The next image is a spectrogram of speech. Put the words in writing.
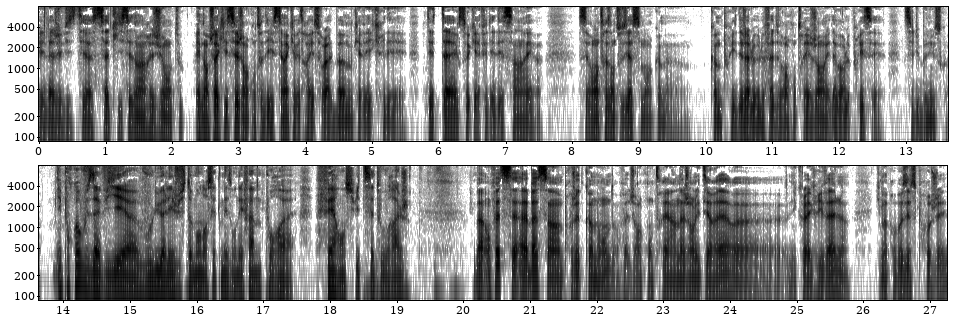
Et là, j'ai visité euh, sept lycées dans la région en tout. Et dans chaque lycée, j'ai rencontré des lycéens qui avaient travaillé sur l'album, qui avaient écrit des, textes, qui avaient fait des dessins. Et euh, c'est vraiment très enthousiasmant comme, comme prix. Déjà, le, fait de rencontrer les gens et d'avoir le prix, c'est, c'est du bonus. Quoi. Et pourquoi vous aviez voulu aller justement dans cette maison des femmes pour faire ensuite cet ouvrage? Bah, en fait, à la base, c'est un projet de commande. En fait, j'ai rencontré un agent littéraire, euh, Nicolas Grivel, qui m'a proposé ce projet.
